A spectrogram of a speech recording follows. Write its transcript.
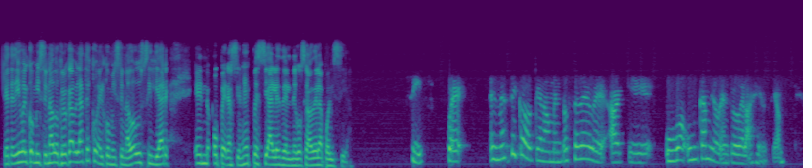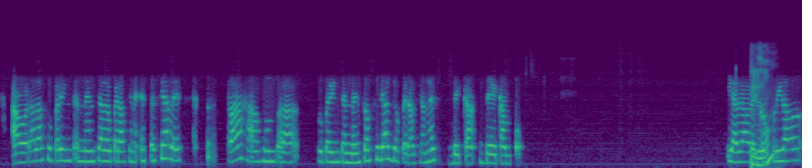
¿Qué te dijo el comisionado? Creo que hablaste con el comisionado auxiliar en operaciones especiales del negociado de la policía. Sí, pues él me explicó que el aumento se debe a que hubo un cambio dentro de la agencia. Ahora la Superintendencia de Operaciones Especiales trabaja junto a la Superintendencia Auxiliar de Operaciones de, de Campo. Y al haber ¿Perdón? consolidado...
